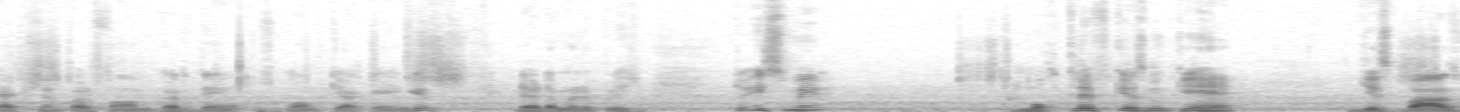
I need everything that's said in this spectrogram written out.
एक्शन परफॉर्म करते हैं, उसको हम क्या कहेंगे? डाटा मैनिपुलेशन तो इसमें मुख्तलिफ़ किस्म के हैं, जिस बाज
